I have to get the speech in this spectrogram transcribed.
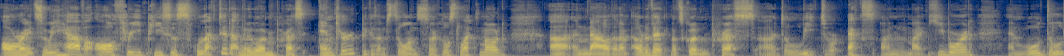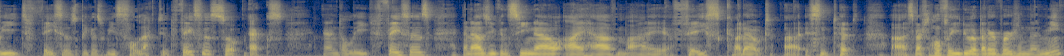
All right, so we have all three pieces selected. I'm gonna go ahead and press enter because I'm still in circle select mode. Uh, and now that I'm out of it, let's go ahead and press uh, delete or X on my keyboard and we'll delete faces because we selected faces. So X and delete faces. And as you can see now, I have my face cut out. Uh, isn't it uh, special? Hopefully you do a better version than me.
